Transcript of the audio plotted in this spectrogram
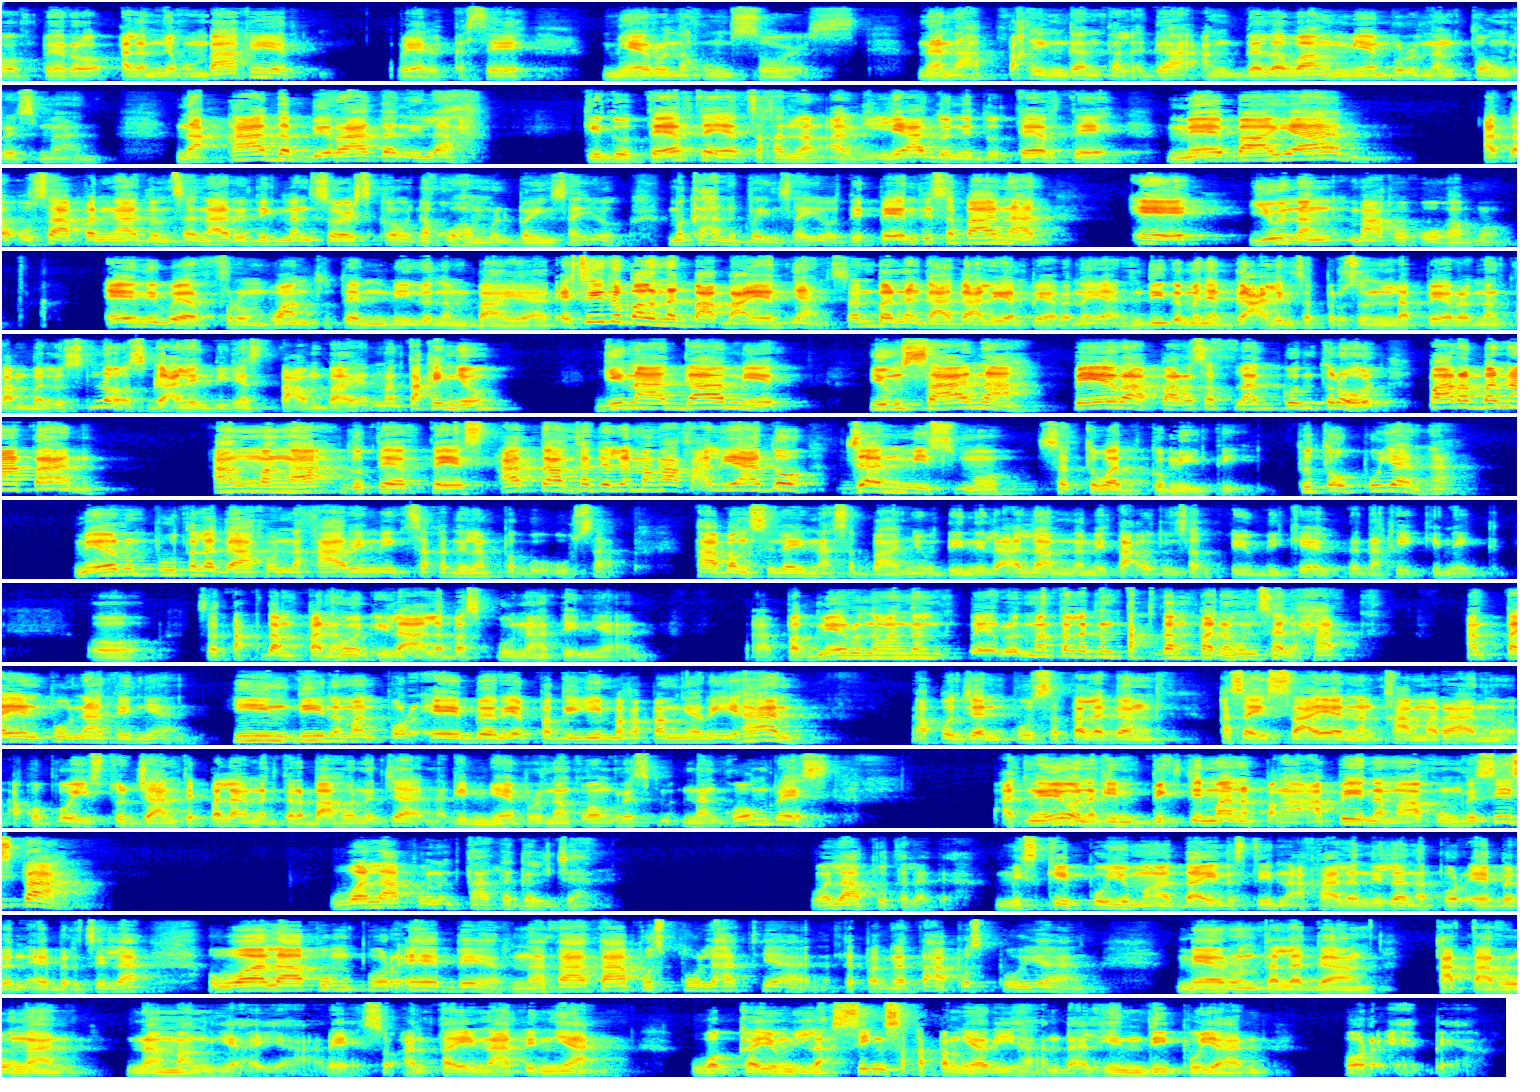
ako. Pero alam niyo kung bakit? Well, kasi meron akong source na napakinggan talaga ang dalawang miyembro ng congressman na kada birada nila kay Duterte at sa kanilang aliado ni Duterte, may bayad. At ang usapan nga doon sa narinig ng source ko, nakuha mo ba yun sa'yo? Magkano ba yun sa'yo? Depende sa banat, eh, yun ang makukuha mo. Anywhere from 1 to 10 million ang bayad. Eh, sino bang nagbabayad niyan? Saan ba nanggagaling ang pera na yan? Hindi naman yan galing sa personal na pera ng tambaluslos. Galing din yan sa taong bayan. Mantakin nyo, ginagamit yung sana pera para sa flood control para banatan ang mga Dutertes at ang kanilang mga kaalyado dyan mismo sa Tuwad Committee. Totoo po yan, ha? Meron po talaga akong nakarinig sa kanilang pag-uusap habang sila'y nasa banyo. Di nila alam na may tao dun sa cubicle na nakikinig. O sa takdang panahon, ilalabas po natin yan. Ah, pag meron naman, meron naman talagang takdang panahon sa lahat, antayin po natin yan. Hindi naman forever yung pagiging makapangyarihan. Ako dyan po sa talagang kasaysayan ng Kamara. No? Ako po, estudyante pa lang, nagtrabaho na dyan. Naging miyembro ng Congress, ng Congress. At ngayon, naging biktima ng pang-aapi ng mga kongresista. Wala pong nagtatagal dyan. Wala po talaga. Miski po yung mga dynasty na akala nila na forever and ever sila, wala pong forever. Natatapos po lahat yan. At kapag natapos po yan, meron talagang katarungan na mangyayari. So antayin natin yan. Huwag kayong lasing sa kapangyarihan dahil hindi po yan forever.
